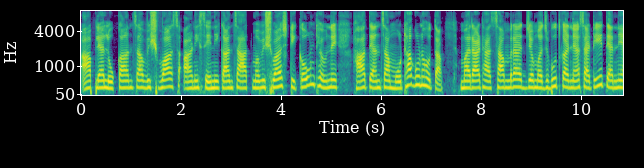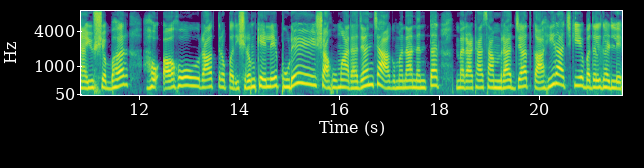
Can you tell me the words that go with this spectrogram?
आपल्या लोकांचा विश्वास आणि सैनिकांचा आत्मविश्वास टिकवून ठेवणे हा त्यांचा मोठा गुण होता. मराठा साम्राज्य मजबूत करण्यासाठी त्यांनी आयुष्यभर हो अहोरात्र परिश्रम केले. पुढे शाहू महाराजांच्या आगमनानंतर मराठा साम्राज्य राज्यात काही राजकीय बदल घडले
